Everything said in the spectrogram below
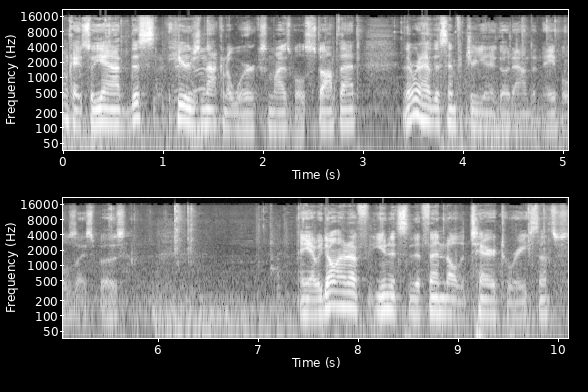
Okay, so yeah, this here is not going to work, so might as well stop that. And then we're going to have this infantry unit go down to Naples, I suppose. And yeah, we don't have enough units to defend all the territory, so that's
